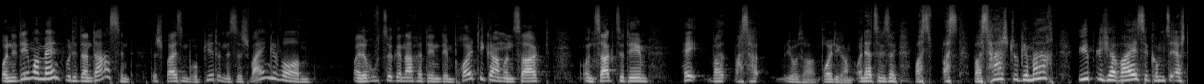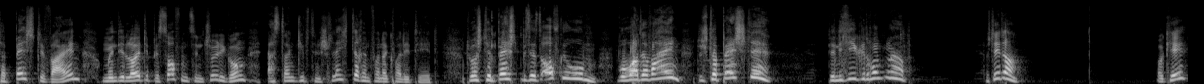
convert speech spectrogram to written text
Und in dem Moment, wo die dann da sind, das Speisen probiert, dann ist es Wein geworden. Und er ruft sogar nachher den, den Bräutigam und sagt, und sagt zu dem, hey, was, was hat, Josa, Bräutigam, und er hat zu ihm gesagt, was, was, was hast du gemacht? Üblicherweise kommt zuerst der beste Wein und wenn die Leute besoffen sind, Entschuldigung, erst dann gibt es den schlechteren von der Qualität. Du hast den besten bis jetzt aufgehoben. Wo war der Wein? Das ist der beste, den ich je getrunken habe. Versteht er? Okay?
